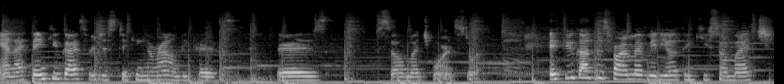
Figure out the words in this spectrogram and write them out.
And I thank you guys for just sticking around because there is so much more in store. If you got this far in my video, thank you so much.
